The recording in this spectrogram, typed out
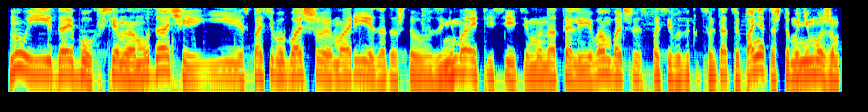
Ну и дай бог всем нам удачи. И спасибо большое, Мария, за то, что вы занимаетесь этим. И Наталья, и вам большое спасибо за консультацию. Понятно, что мы не можем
